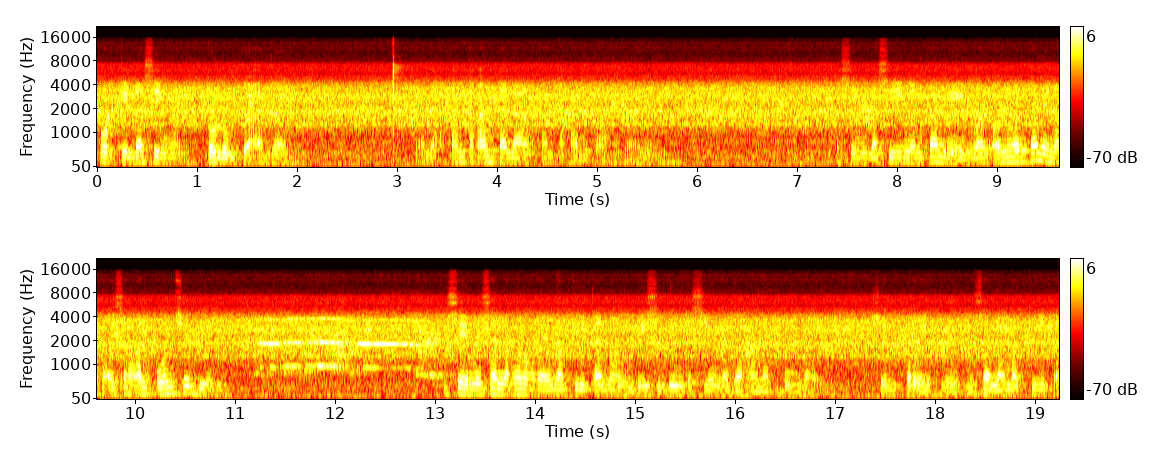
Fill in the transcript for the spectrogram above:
40 lasing, tulog ka agad. Wala, kanta-kanta lang, kanta-kanta. Ganun. Lasingan kami, one on one kami, naka-isang Alfonso din. Kasi minsan lang naman kayo magkita nun, busy din kasi yung naghahanap buhay. Siyempre, minsan lang magkita,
